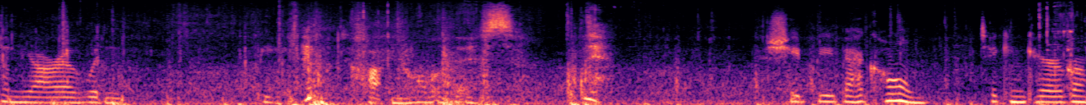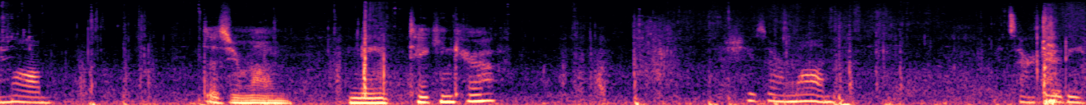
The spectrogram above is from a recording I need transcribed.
Then Yara wouldn't be caught in all of this. She'd be back home, taking care of her mom. Does your mom need taking care of? She's our mom. It's our duty.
